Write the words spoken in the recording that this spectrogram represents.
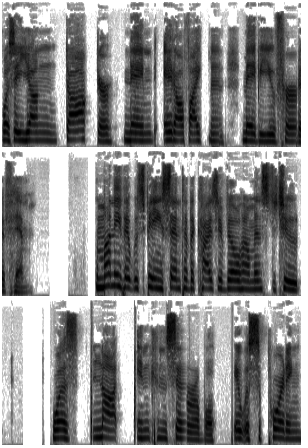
was a young doctor named Adolf Eichmann. Maybe you've heard of him. The money that was being sent to the Kaiser Wilhelm Institute was not inconsiderable. It was supporting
